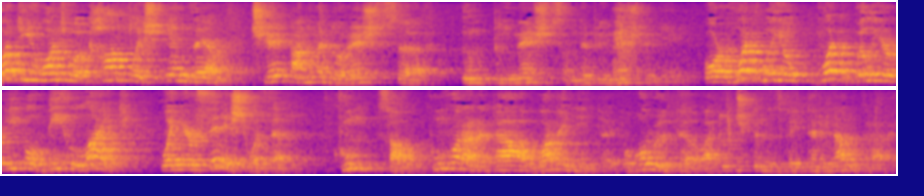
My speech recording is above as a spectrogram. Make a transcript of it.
What do you want to accomplish in them? Ce anume dorești să împlinești, să îndeplinești în ei? Or what will you what will your people be like when you're finished with them? Cum sau cum vor arăta oamenii tăi, poporul tău, atunci când îți vei termina lucrarea?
